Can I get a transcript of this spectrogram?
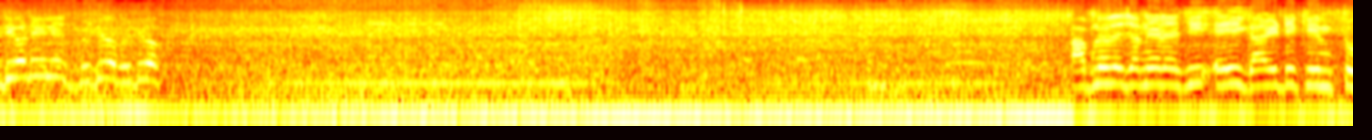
ভিডিও নিয়ে নিস ভিডিও ভিডিও আপনাদের জানিয়ে রাখি, এই গাড়িটি কিন্তু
